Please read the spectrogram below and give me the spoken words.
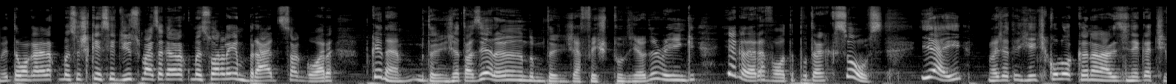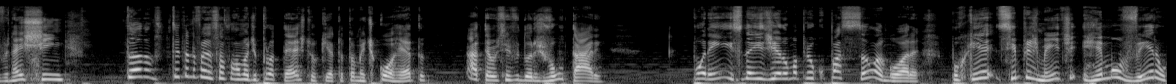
Então a galera começou a esquecer disso, mas a galera começou a lembrar disso agora. Porque, né, muita gente já tá zerando, muita gente já fez tudo em Elden Ring, e a galera volta pro Dark Souls. E aí, nós já tem gente colocando análises negativas na Steam, tentando, tentando fazer essa forma de protesto, que é totalmente correto, até os servidores voltarem. Porém, isso daí gerou uma preocupação agora, porque simplesmente removeram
